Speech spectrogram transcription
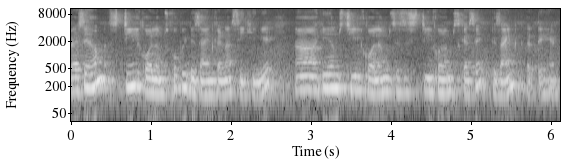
वैसे हम स्टील कॉलम्स को भी डिज़ाइन करना सीखेंगे। अ, कि हम स्टील कॉलम्स जैसे स्टील कॉलम्स कैसे डिज़ाइन करते हैं।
